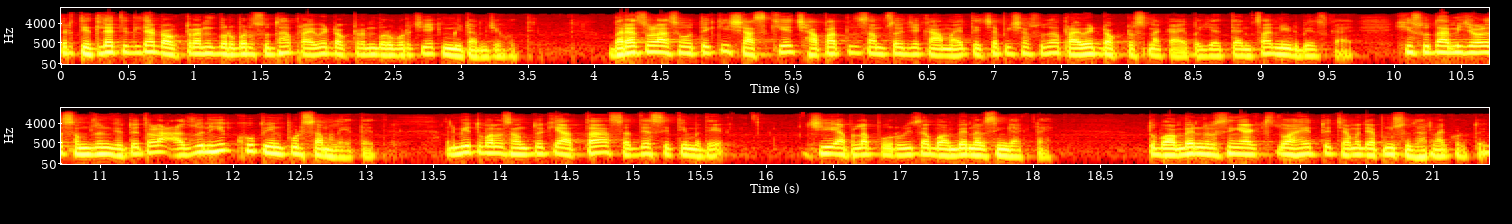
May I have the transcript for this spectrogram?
तर तिथल्या तिथल्या डॉक्टरांबरोबर सुद्धा प्रायव्हेट डॉक्टरांबरोबरची एक मीट आमची होते. बऱ्याच वेळा असं होतं की शासकीय छापातलंच आमचं जे काम आहे त्याच्यापेक्षा सुद्धा प्रायव्हेट डॉक्टर्सना काय पाहिजे? त्यांचा नीड बेस काय? हे सुद्धा आम्ही जेव्हा समजून घेतो तेव्हा अजूनही खूप इनपुट्स आम्हाला येत आहेत. आणि मी तुम्हाला सांगतो की आता सद्यस्थितीमध्ये जी आपला पूर्वीचा बॉम्बे नर्सिंग ॲक्ट आहे तो बॉम्बे नर्सिंग ॲक्ट जो आहे त्याच्यामध्ये आपण सुधारणा करतो आहे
